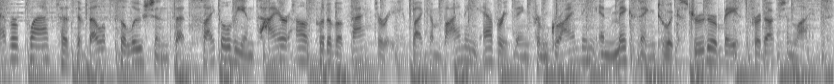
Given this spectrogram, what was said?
Everplast has developed solutions that cycle the entire output of a factory by combining everything from grinding and mixing to extruder-based production lines,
